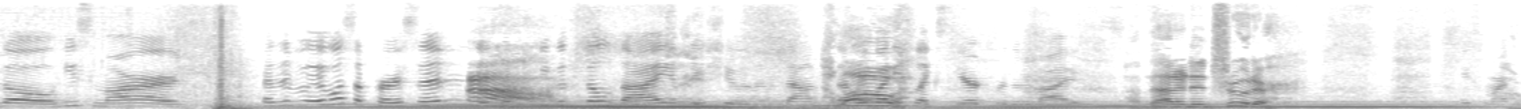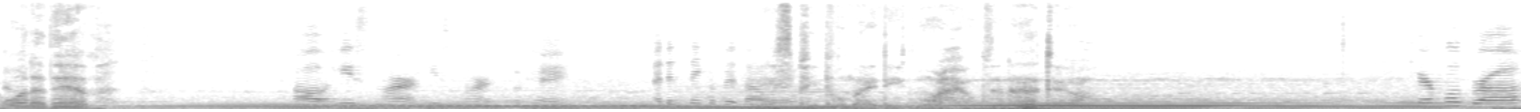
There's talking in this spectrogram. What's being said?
though. He's smart. Because if it was a person, could, ah! he could still die if they shoot him down. 'cause Hello? everybody's like scared for their lives. I'm not an intruder. He's smart Or though. one of them. Oh, he's smart. He's smart. Okay. I didn't think of it that These way. people may need more help than I do. Careful, bruh.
